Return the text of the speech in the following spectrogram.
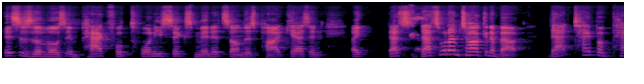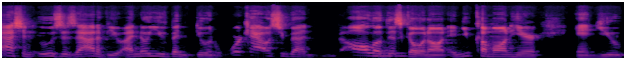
This is the most impactful 26 minutes on this podcast. And like that's that's what I'm talking about. That type of passion oozes out of you. I know you've been doing workouts, you've got all of this going on, and you come on here and you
